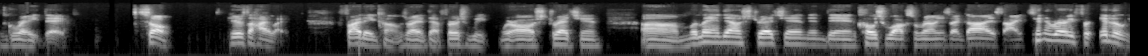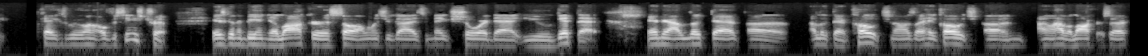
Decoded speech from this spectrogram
great day. So here's the highlight. Friday comes, right? That first week, we're all stretching. Um, we're laying down stretching, and then coach walks around. He's like, guys, the itinerary for Italy, okay, because we're on an overseas trip, is going to be in your lockers. So I want you guys to make sure that you get that. And then I looked at uh, I looked at coach, and I was like, hey, coach, uh, I don't have a locker, sir.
